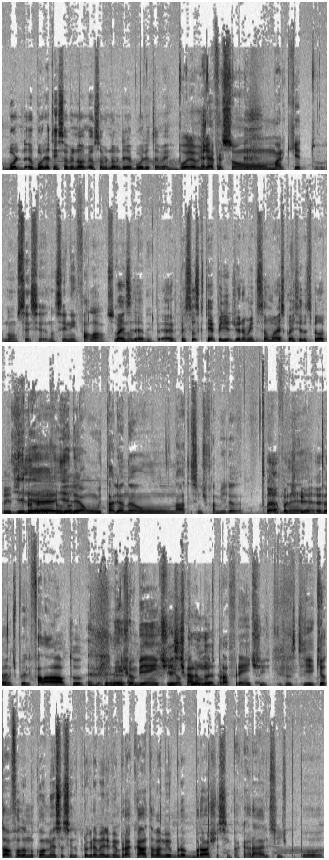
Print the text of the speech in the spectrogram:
O Bolha, o Bolha tem sobrenome ou o sobrenome dele é Bolha também? Bolha é o Jefferson Marqueto, não sei se não sei nem falar o sobrenome Mas é, dele. É, pessoas que têm apelido geralmente são mais conhecidas pelo apelido. E ele, é, e ele é um italianão nato, assim, de família ah, pode né? crer. Então, tipo, ele fala alto, enche o ambiente, é um cara muito pra frente. Justo. E que eu tava falando no começo, assim, do programa, ele vem pra cá, tava meio bro broxa, assim, pra caralho, assim, tipo, pô,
